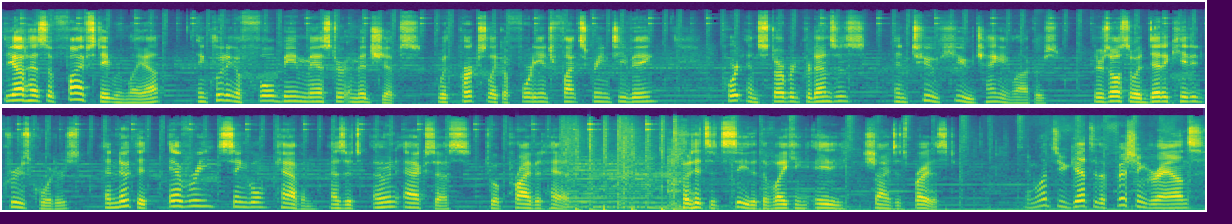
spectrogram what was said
The yacht has a five stateroom layout, including a full beam master amidships, with perks like a 40 inch flat screen TV, port and starboard credenzas, and two huge hanging lockers. There's also a dedicated crew's quarters, and note that every single cabin has its own access to a private head. But it's at sea that the Viking 80 shines its brightest. And once you get to the fishing grounds,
